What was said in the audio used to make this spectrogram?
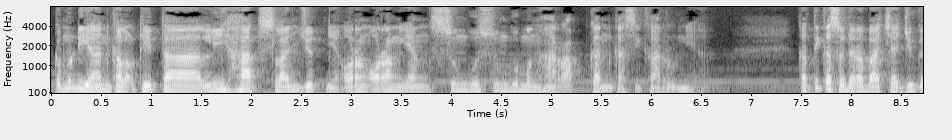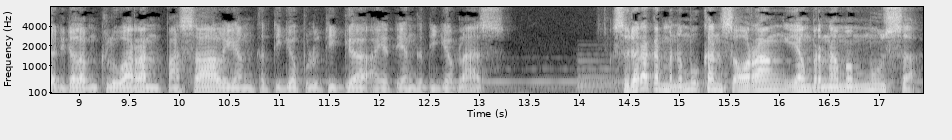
Kemudian kalau kita lihat selanjutnya orang-orang yang sungguh-sungguh mengharapkan kasih karunia. Ketika saudara baca juga di dalam keluaran pasal yang ke-33 ayat yang ke-13. Saudara akan menemukan seorang yang bernama Musa.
